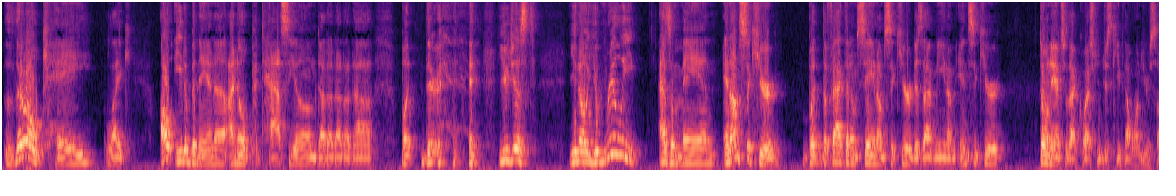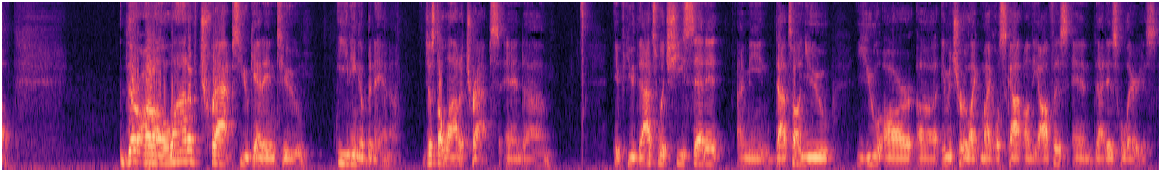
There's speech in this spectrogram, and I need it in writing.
they're okay. Like, I'll eat a banana. I know potassium, da da da da da. But they're, you just, you know, you really, as a man, and I'm secure, but the fact that I'm saying I'm secure, does that mean I'm insecure? Don't answer that question. Just keep that one to yourself. There are a lot of traps you get into eating a banana. Just a lot of traps. And um, if you that's what she said it, I mean, that's on you. You are uh, immature like Michael Scott on The Office, and that is hilarious.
